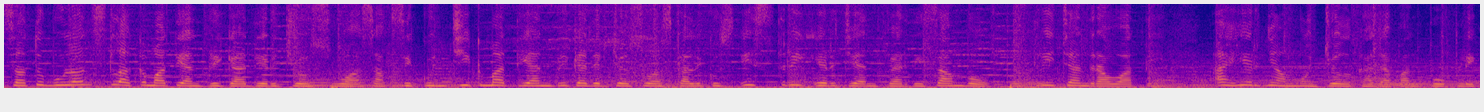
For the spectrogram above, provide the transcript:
Satu bulan setelah kematian Brigadir Joshua, saksi kunci kematian Brigadir Joshua sekaligus istri Irjen Verdi Sambo, Putri Chandrawati, akhirnya muncul ke hadapan publik.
